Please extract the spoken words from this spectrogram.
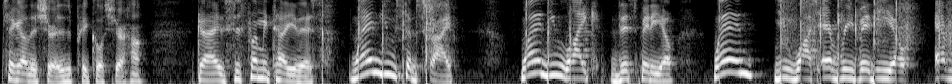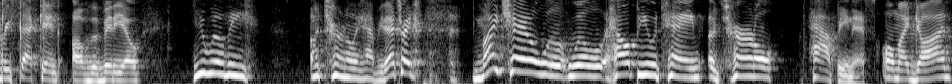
Check out this shirt. This is a pretty cool shirt, huh? Guys, just let me tell you this. When you subscribe, when you like this video, when you watch every video, every second of the video, you will be eternally happy. That's right. My channel will, will help you attain eternal happiness. Oh my God,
